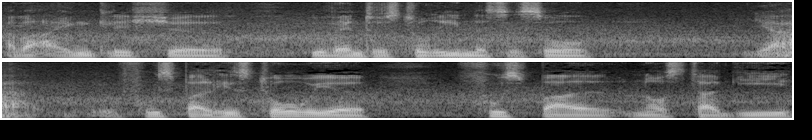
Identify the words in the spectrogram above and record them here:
Aber eigentlich äh, Juventus Turin, das ist so, ja, Fußballhistorie Fußball-Nostalgie,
